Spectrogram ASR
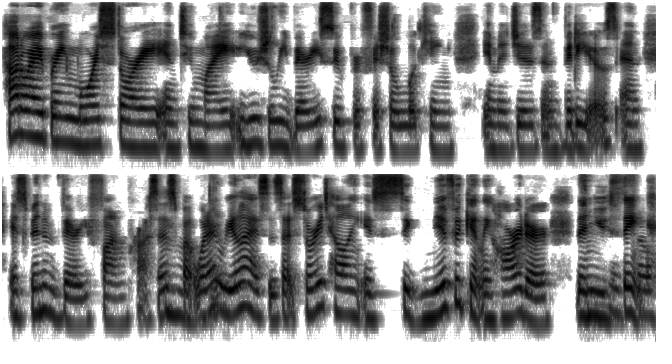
how do I bring more story into my usually very superficial looking images and videos? And it's been a very fun process. But Mhm. what I realized is that storytelling is significantly harder than you It's think. so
